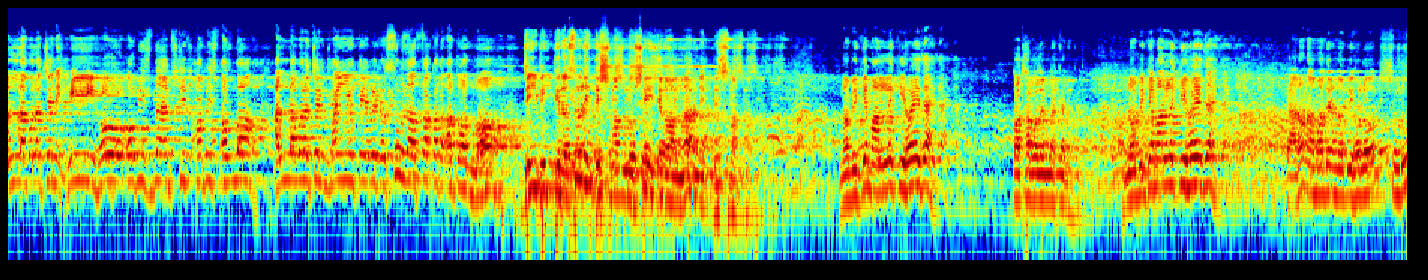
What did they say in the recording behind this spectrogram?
আল্লাহ বলেছেন, হি হো অবিস স্টিল অবিস আল্লাহ। আল্লাহ বলেছেন মাইয়ুতির রাসূল, ফাকাদ আতাল্লাহ যেই ব্যক্তি রাসূলের নির্দেশ মানলো সেই যেন আল্লাহর নির্দেশ মানলো নবীকে মানলে কি হয়ে যায়? কথা বলেন না কেন? নবীকে মানলে কি হয়ে যায়? কারণ আমাদের নবী হলো শুরু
